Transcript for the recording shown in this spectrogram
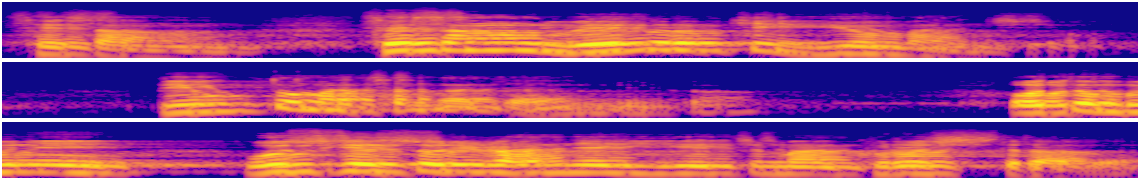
세상은 세상은 왜 그렇게 위험한지요? 미국도 마찬가지 아닙니까? 어떤 분이 우스갯소리로 한 얘기겠지만 그러시더라고요.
